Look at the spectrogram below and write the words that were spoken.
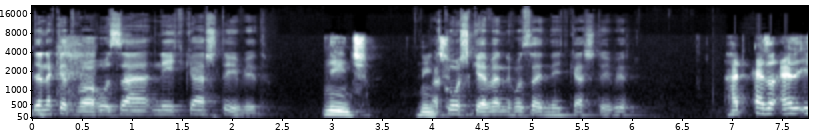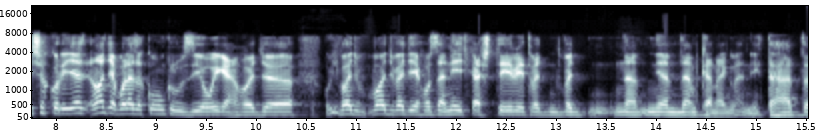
De neked van hozzá 4K-s tévéd? Nincs. Nincs. Akkor most kell venni hozzá egy 4K-s tévét? Hát ez, a, ez és akkor így ez, nagyjából ez a konklúzió, igen, hogy, hogy vagy, vagy vegyél hozzá 4 k tévét, vagy, vagy nem, nem, nem kell megvenni. Tehát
